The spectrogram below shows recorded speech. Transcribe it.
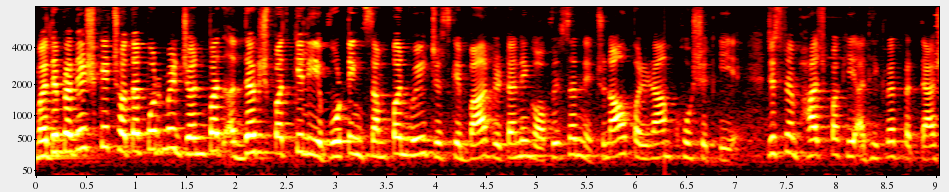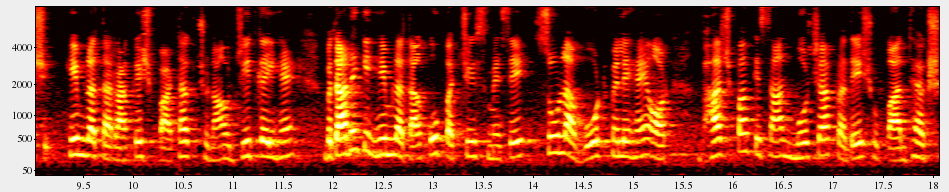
मध्य प्रदेश के छतरपुर में जनपद अध्यक्ष पद के लिए वोटिंग संपन्न हुई, जिसके बाद रिटर्निंग ऑफिसर ने चुनाव परिणाम घोषित किए, जिसमें भाजपा की अधिकृत प्रत्याशी हेमलता राकेश पाठक चुनाव जीत गई हैं। बता दें कि हेमलता को 25 में से 16 वोट मिले हैं और भाजपा किसान मोर्चा प्रदेश उपाध्यक्ष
